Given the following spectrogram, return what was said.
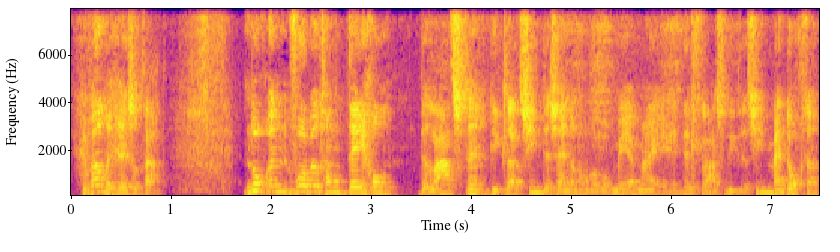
Geweldig resultaat. Nog een voorbeeld van een tegel. De laatste die ik laat zien. Er zijn er nog wel wat meer, maar dit is de laatste die ik laat zien. Mijn dochter.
